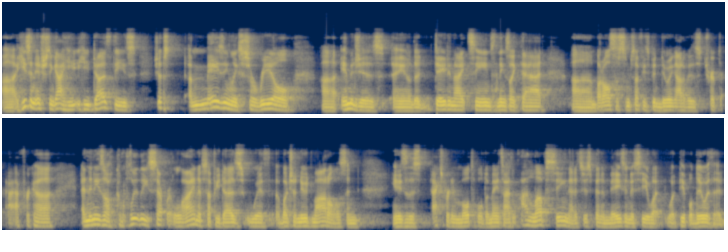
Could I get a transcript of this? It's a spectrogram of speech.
uh, he's an interesting guy. He he does these just amazingly surreal uh, images, you know, the day to night scenes and things like that. Um, but also some stuff he's been doing out of his trip to Africa. And then he's a completely separate line of stuff he does with a bunch of nude models and he's this expert in multiple domains. I, I love seeing that. It's just been amazing to see what, what people do with it.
